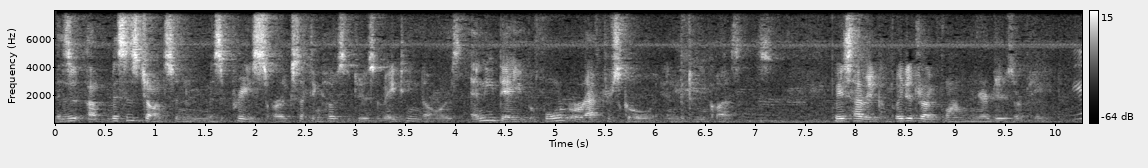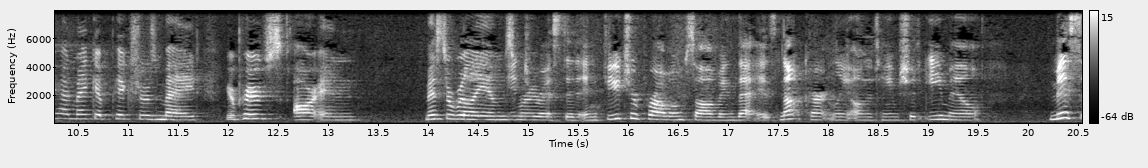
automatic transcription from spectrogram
Mrs. Uh, Mrs. Johnson and Miss Priest are accepting HOSA dues of $18 any day before or after school and between classes. Please have a completed drug form when your dues are paid. You had makeup pictures made. Your proofs are in Mr. Williams interested in future problem solving that is not currently on the team should email Miss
